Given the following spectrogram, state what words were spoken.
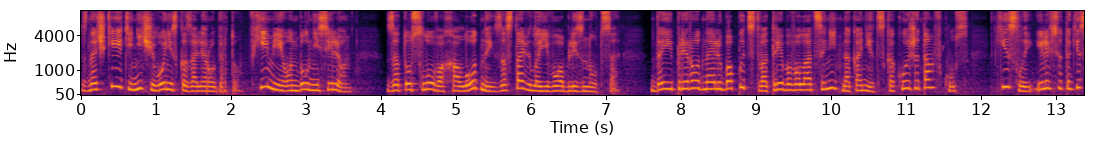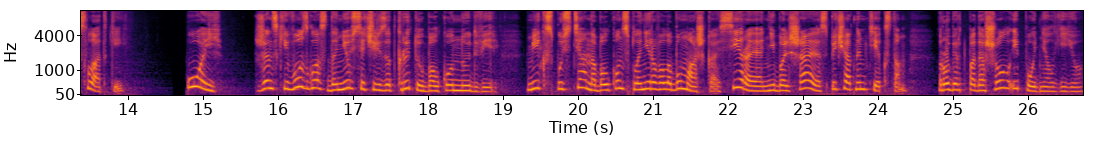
Значки эти ничего не сказали Роберту. В химии он был не силен. Зато слово «холодный» заставило его облизнуться. Да и природное любопытство требовало оценить, наконец, какой же там вкус. Кислый или все-таки сладкий? «Ой!» Женский возглас донесся через открытую балконную дверь. Миг спустя на балкон спланировала бумажка, серая, небольшая, с печатным текстом. Роберт подошел и поднял ее.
